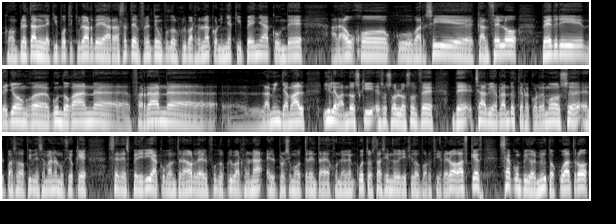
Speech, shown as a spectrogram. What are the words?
completan el equipo titular de Arrasate enfrente a un Fútbol Club Barcelona con Iñaki Peña, Cundé, Araujo, Cubarsí, eh, Cancelo, Pedri, De Jong, eh, Gundogan, Ferran, Lamin Yamal y Lewandowski. Esos son los 11 de Xavi Hernández que recordemos el pasado fin de semana anunció que se despediría como entrenador del Fútbol Club Barcelona el próximo 30 de junio. El encuentro está siendo dirigido por Figueroa Vázquez. Se ha cumplido el minuto 4,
